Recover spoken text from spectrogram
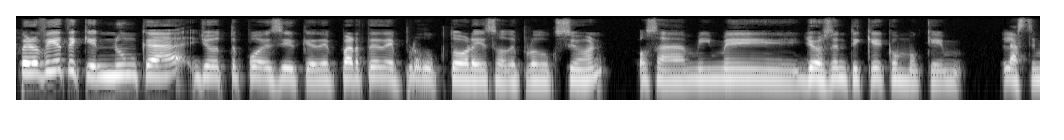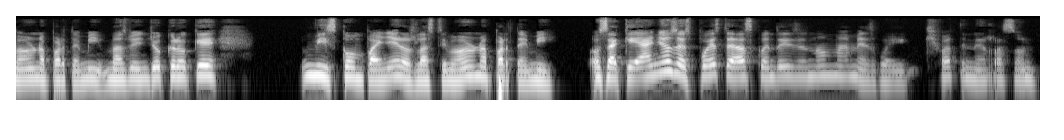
Pero fíjate que nunca yo te puedo decir que de parte de productores o de producción, o sea, a mí me, yo sentí que como que lastimaron una parte de mí. Más bien, yo creo que mis compañeros lastimaron una parte de mí. O sea, que años después te das cuenta y dices, no mames, güey, que va a tener razón.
